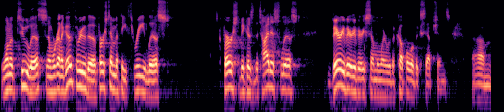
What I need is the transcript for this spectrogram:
one of two lists, and we're going to go through the 1 Timothy 3 list first because the Titus list, very, very, very similar with a couple of exceptions. Um,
